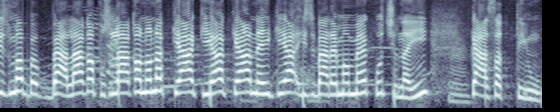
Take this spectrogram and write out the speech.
इसमें बहला का, फुसला का उन्होंने क्या किया, क्या नहीं किया, इस बारे में मैं कुछ नहीं कह सकती हूँ।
